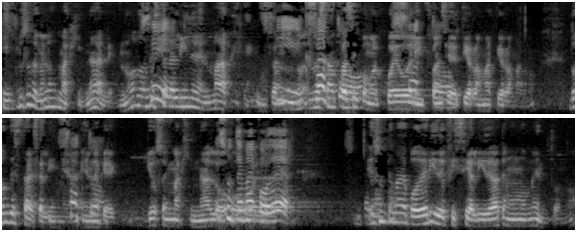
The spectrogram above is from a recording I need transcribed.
Incluso también los marginales, ¿no? ¿Dónde sí. está la línea del margen? O sea, sí, no, no, es tan fácil como el juego exacto. de la infancia de tierra mar, tierra mar, ¿no? ¿Dónde está esa línea exacto. en la que yo soy marginal es o... un tema de poder. Es un tema, es un tema de poder y de oficialidad en un momento, ¿no?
